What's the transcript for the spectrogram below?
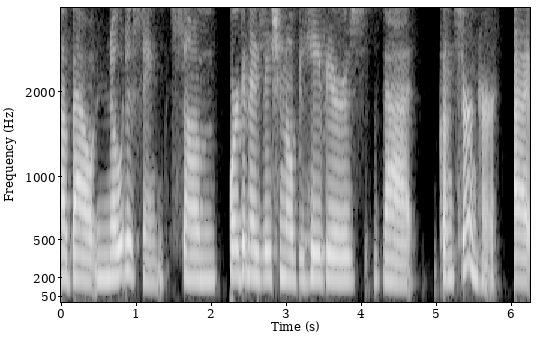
about noticing some organizational behaviors that concern her. I,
